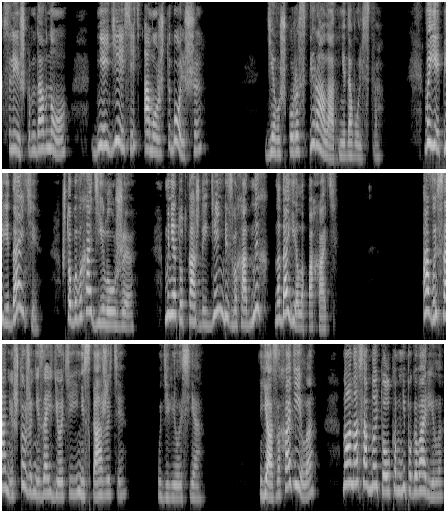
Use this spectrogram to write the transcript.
слишком давно. Дней десять, а может и больше. Девушку распирала от недовольства. «Вы ей передайте, чтобы выходила уже. Мне тут каждый день без выходных надоело пахать». «А вы сами что же не зайдете и не скажете?» – удивилась я. «Я заходила, но она со мной толком не поговорила.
